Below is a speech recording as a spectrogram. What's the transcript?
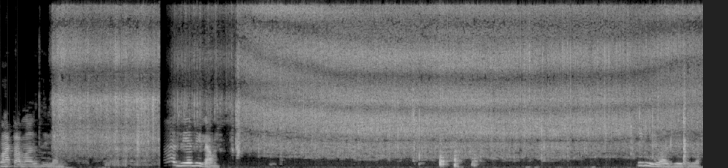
বাটা মাছ দিলাম। দিয়ে দিলাম। চিংড়ি মাছ দিয়ে দিলাম।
